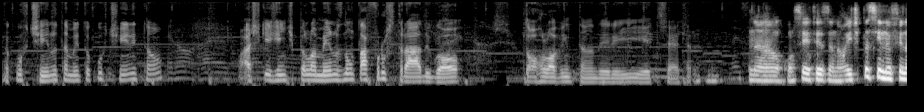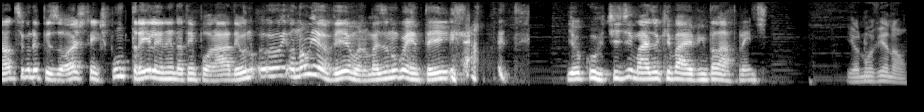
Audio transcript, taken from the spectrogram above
Tá curtindo, também tô curtindo, então acho que a gente pelo menos não tá frustrado igual Thor Love and Thunder e etc. Não, com certeza não. E tipo assim, no final do segundo episódio tem tipo um trailer né, da temporada. Eu, eu, eu não ia ver, mano, mas eu não aguentei. e eu curti demais o que vai vir pela frente. Eu não vi, não.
